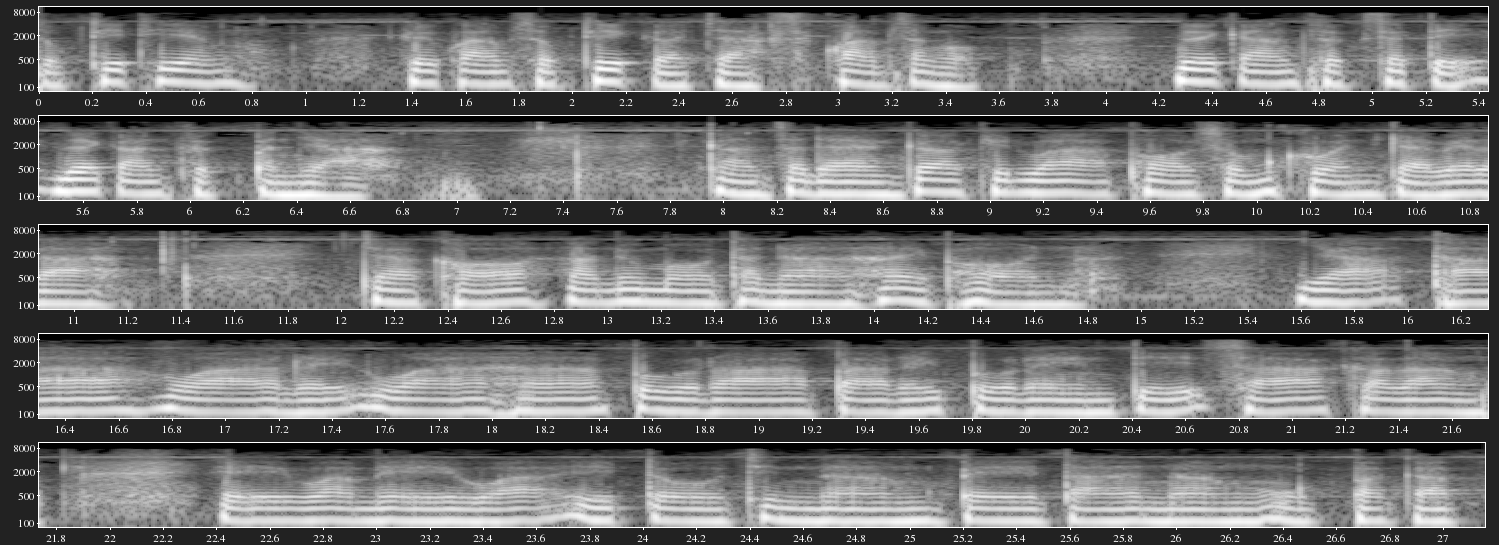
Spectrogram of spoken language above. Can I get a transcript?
สุขที่เที่ยง คือความสุขที่เกิดจากความสงบ ด้วยการฝึกสติด้วยการฝึกปัญญา การแสดงก็คิดว่าพอสมควรแก่เวลา จะขออนุโมทนาให้พรยะถาวาริวาหาปุราปาริปุเรนติสาขลัง เอวเมวะอิโตทินังเปตานังอุปกัป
